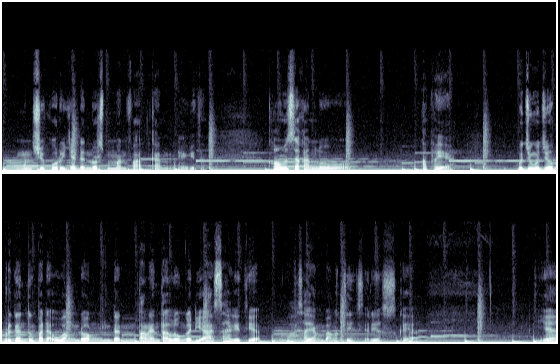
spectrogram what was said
mensyukurinya dan lu harus memanfaatkannya gitu. Kalau misalkan lu apa ya ujung-ujungnya bergantung pada uang doang dan talenta lo nggak diasah gitu ya. Wah sayang banget sih serius. Kayak ya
